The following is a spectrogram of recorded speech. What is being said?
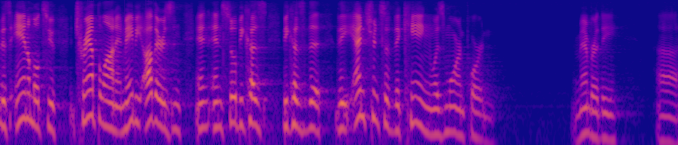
this animal to trample on it, and maybe others. And, and, and so because, because the, the entrance of the king was more important. Remember, the. Uh,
